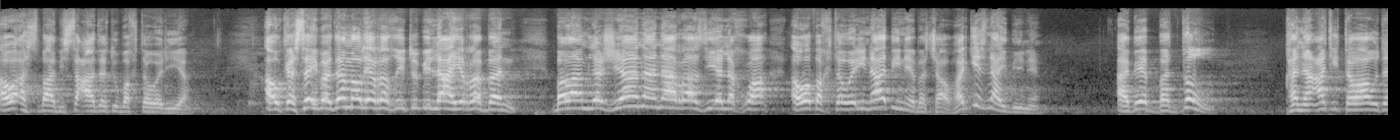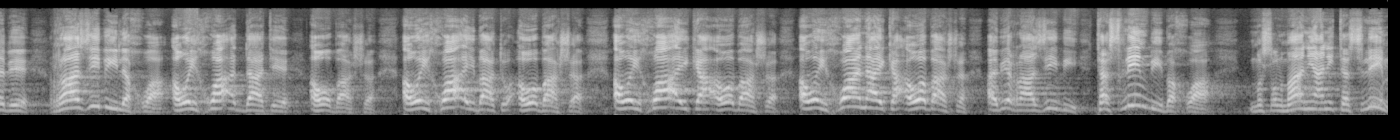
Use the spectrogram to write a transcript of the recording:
ئەوە ئەسبابی سەعادەت و بەختەوەرییە. ئەو کەسەی بە دەم ئەڵێ رەضیت باللە ربا بەڵام لە ژیانا ناڕازییە لە خوا، ئەوە بەختەوەری نابینێ بە چاو، هەرگیز نایبینێ. ئەبێ بە دڵ قەناعەتی تەواو دەبێ، رازی بی لە خوا، ئەوەی خوا ئەتداتێ ئەوە باشە، ئەوەی خوا ئەیباتۆ ئەوە باشە، ئەوەی خوا ئەیکا ئەوە باشە، ئەوەی خوا نایکا ئەوە باشە، ئەبێ رازی بی، تەسلیم بی بە خوا. موسڵمان یانی تەسلیم.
